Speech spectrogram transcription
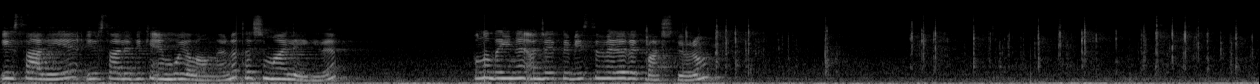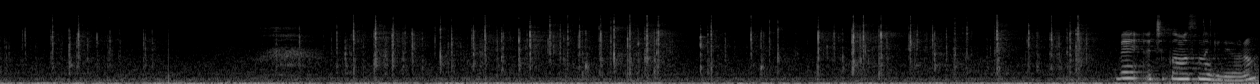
irsaleye, irsaledeki en boy alanlarına taşımayla ilgili. Buna da yine öncelikle bir isim vererek başlıyorum. Ve açıklamasına giriyorum.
